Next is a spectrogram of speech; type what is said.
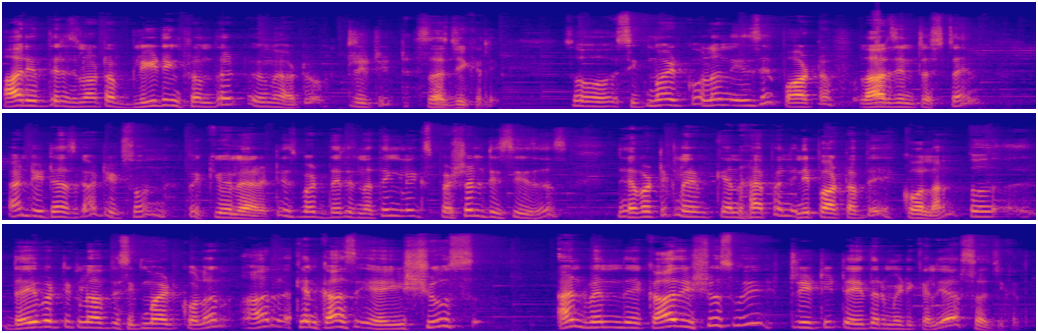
Or if there is a lot of bleeding from that, we may have to treat it surgically. So, sigmoid colon is a part of large intestine and it has got its own peculiarities, but there is nothing like special diseases. Diverticulum can happen in any part of the colon. So, diverticula of the sigmoid colon are can cause uh, issues and when they cause issues, we treat it either medically or surgically.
